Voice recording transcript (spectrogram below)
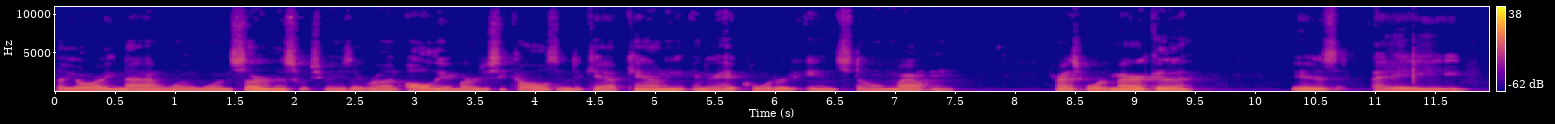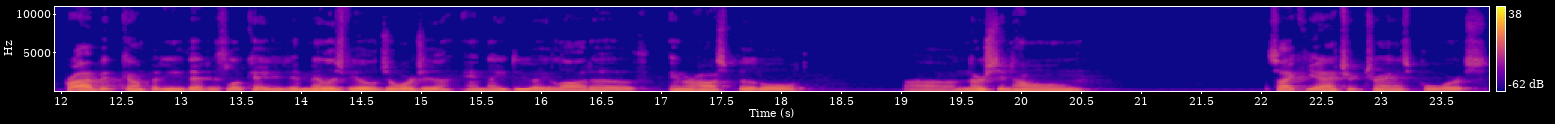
They are a 911 service, which means they run all the emergency calls in DeKalb County and they're headquartered in Stone Mountain. Transport America is a private company that is located in Milledgeville, Georgia, and they do a lot of interhospital, uh, nursing home, psychiatric transports,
